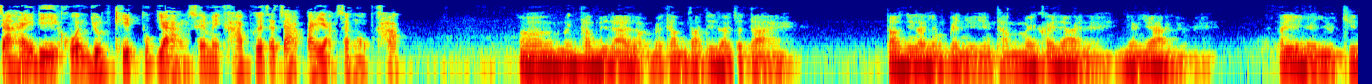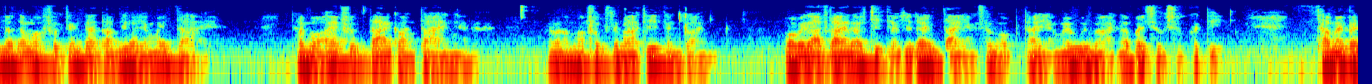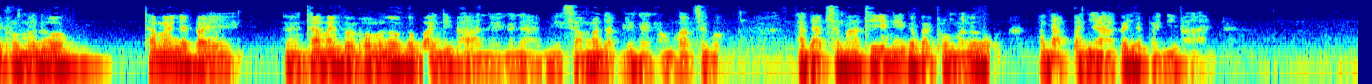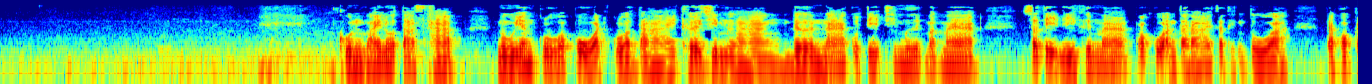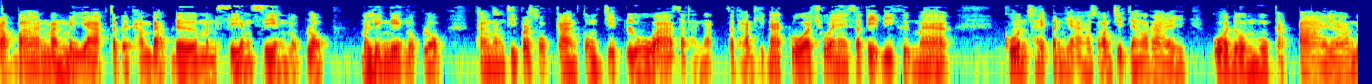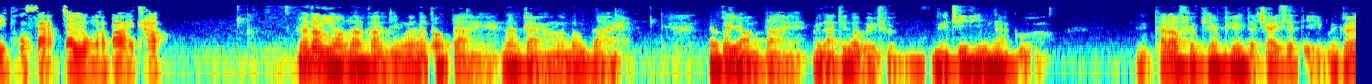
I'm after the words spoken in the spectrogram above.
จะให้ดีควรหยุดคิดทุกอย่างใช่ไหมครับ เพื่อจะจากไปอย่างสงบครับเออมันทำไม่ได้หรอกไปทำตอนที่เราจะตาย ตอนที่เรายังเป็นอยู่ยังทำไม่ค่อยได้เลย ยังยากอยู่เลย ถ้าอยากจะหยุดคิดเราต้องมาฝึกตั้งแต่ตอนที่เรายังไม่ตาย ถ้าบอกให้ฝึกตายก่อนตายเนี่ยมาฝึกสมาธิกันก่อนพอเวลาตายแล้วจิตเราจะได้ตายอย่างสงบตายอย่างไม่วุ่นวายแล้วไปสู่สุคติ ถ้าไม่ไปพรหมโลก ถ้าไม่ได้ไปถ้าไม่ไปพรหมโลกก็ไปนิพพานเลยก็ได้ มีสองระดับด้วยกันของความสงบ ระดับสมาธินี่ก็ไปพรหมโลก ระดับปัญญาก็จะไปนิพพาน คุณไวโรตัสครับ หนูยังกลัวปวดกลัวตาย เคยชิมลาง เดินหน้ากุฏิที่มืดมากๆ สติดีขึ้นมาก เพราะกลัวอันตรายจะถึงตัว แต่พอกลับบ้านมันไม่อยากจะไปทำแบบเดิม มันเสี่ยงเสี่ยงหลบหลบมันเลี่ยงเลี่ยงหลบหลบทั้งทั้งที่ประสบการณ์ตรงจิตรู้ว่าสถานสถานที่น่ากลัวช่วยให้สติดีขึ้นมาก ควรใช้ปัญญาสอนจิตอย่างไร กลัวโดนงูกัดตายแล้วมีโทสะจะลงอบายครับ ก็ต้องยอมรับความจริงว่าเราต้องตาย ร่างกายของเราต้องตาย แล้วก็ยอมตาย เวลาที่เราไปฝึกในที่ที่น่ากลัว ถ้าเราฝึกแค่เพียงแต่ใช้สติ มันก็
